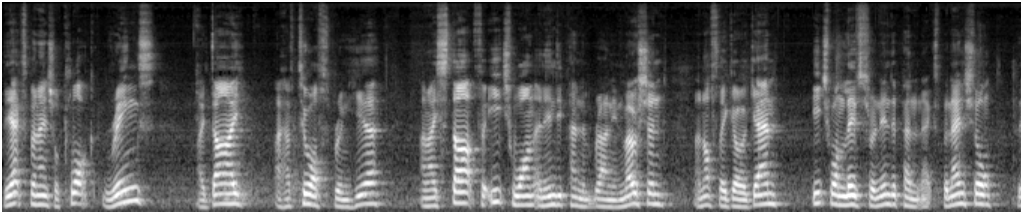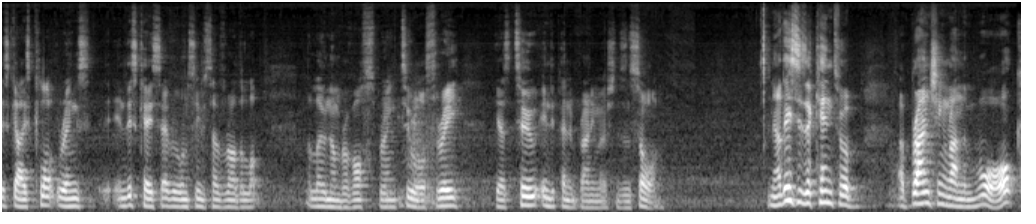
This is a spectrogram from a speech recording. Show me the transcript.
The exponential clock rings. I die. I have two offspring here. And I start for each one an independent Brownian motion. And off they go again. Each one lives for an independent exponential. This guy's clock rings. In this case, everyone seems to have rather a low number of offspring, two or three. he has two independent Brownian motions, and so on. Now, this is akin to a, a branching random walk,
